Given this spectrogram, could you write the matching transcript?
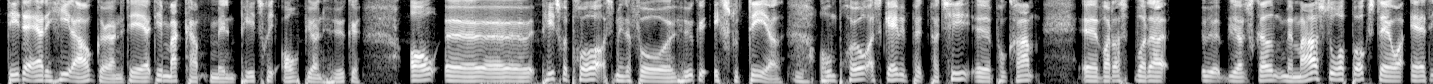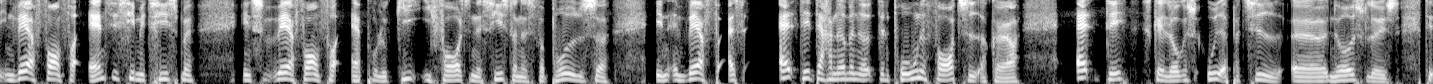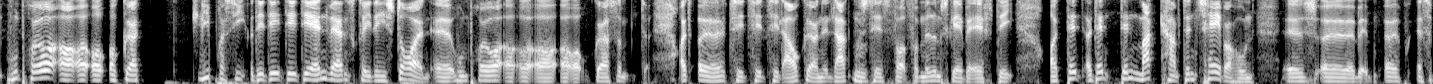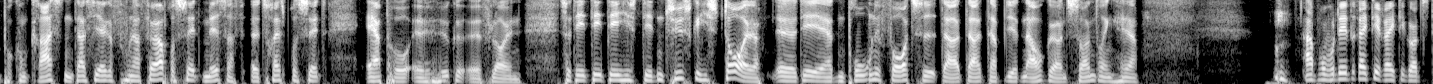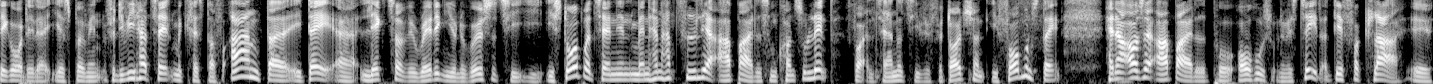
Det, der er det helt afgørende, det er, det er magtkampen mellem Petri og Bjørn Høgge. Og øh, Petri prøver simpelthen at få Høgge ekskluderet, mm. og hun prøver at skabe et partiprogram, øh, hvor der, hvor der øh, Øh, bliver skrevet med meget store bogstaver, at enhver form for antisemitisme, en hver form for apologi i forhold til nazisternes forbrydelser, en, en hver, altså alt det, der har noget med noget, den brune fortid at gøre, alt det skal lukkes ud af partiet øh, nådesløst. Det, hun prøver at, at, at, at gøre lige præcis, og det, det, det, det er 2. verdenskrig, det er historien, øh, hun prøver at, at, at, at gøre som, og, øh, til, til, til et afgørende lakmustest for, for medlemskab af FD. Og den, og den, den magtkamp, den taber hun øh, øh, øh, altså på kongressen. Der er cirka, hun har 40 procent med sig, 60 procent er på øh, hyggefløjen. Så det, det, det, det er den tyske historie, øh, det er den brune fortid, der, der, der bliver den afgørende sondring her. Apropos det er et rigtig, rigtig godt stikord, det der, Jesper Vind. Fordi vi har talt med Christoph Arndt, der i dag er lektor ved Reading University i, i Storbritannien, men han har tidligere arbejdet som konsulent for Alternative for Deutschland i Forbundsdagen. Han har også arbejdet på Aarhus Universitet, og det forklarer, øh,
